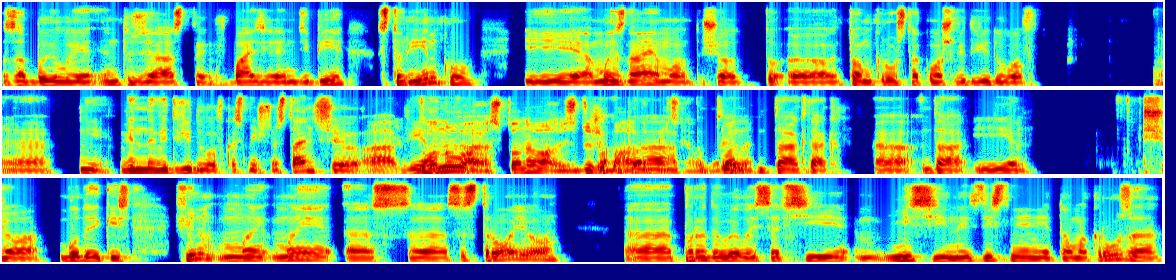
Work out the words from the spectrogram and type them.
забили ентузіасти в базі IMDb сторінку. І ми знаємо, що Том Круз також відвідував Е, Ні, він не відвідував космічну станцію. А він планувалось, е, планувалось дуже багато про це говорили. Так, так. Е, да, І що буде якийсь фільм. Ми ми е, з сестрою е, передивилися всі місії нездійснені Тома Круза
